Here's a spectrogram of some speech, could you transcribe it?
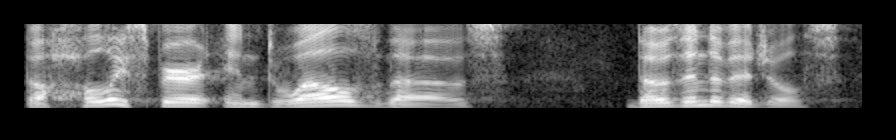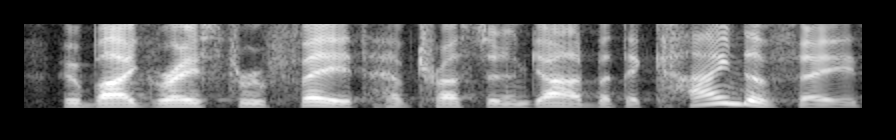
The Holy Spirit indwells those, those individuals who by grace through faith have trusted in God. But the kind of faith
